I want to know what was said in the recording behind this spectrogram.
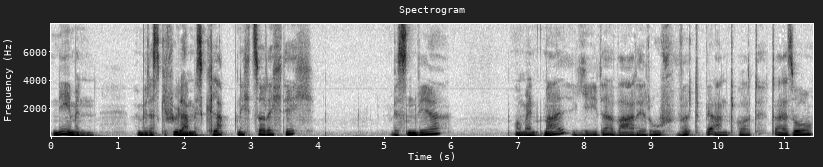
nehmen wenn wir das Gefühl haben, es klappt nicht so richtig, wissen wir, Moment mal, jeder wahre Ruf wird beantwortet. Also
